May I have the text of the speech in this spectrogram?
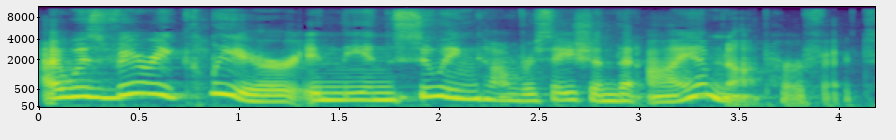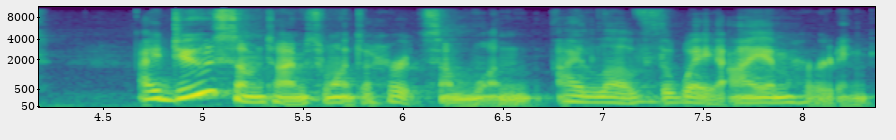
I was very clear in the ensuing conversation that I am not perfect. I do sometimes want to hurt someone I love the way I am hurting,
